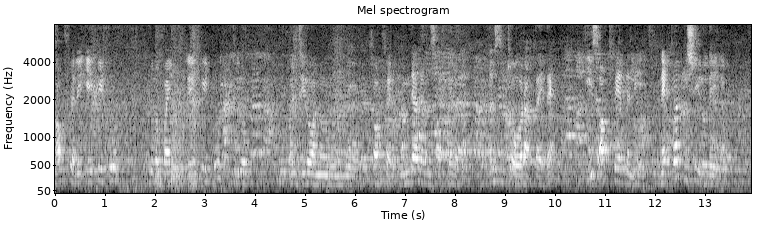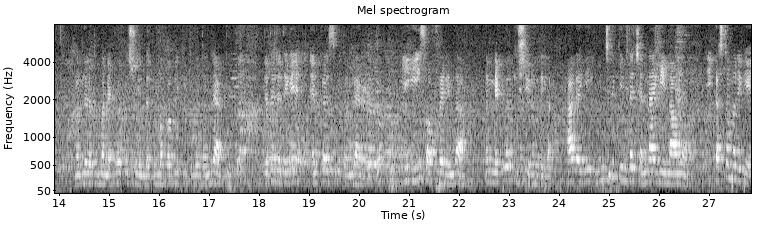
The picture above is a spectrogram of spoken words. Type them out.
software A P two zero point A P two zero two point zero ಅನ್ನೋದು ಒಂದು ಸಾಫ್ಟ್ವೇರ್ ನಮ್ಮದೇ ಆದ ಒಂದು ಸಾಫ್ಟ್ವೇರ್ ಅದು. ಅದು ಸ್ವಿಚ್ ಓವರ್ ಆಗ್ತಾ ಇದೆ. ಈ ಸಾಫ್ಟ್ವೇರ್ನಲ್ಲಿ ನೆಟ್ವರ್ಕ್ ಇಶ್ಯೂ ಇರೋದೇ ಇಲ್ಲ. ಮೊದಲೆಲ್ಲ ತುಂಬ ನೆಟ್ವರ್ಕ್ ಇಶ್ಯೂಯಿಂದ ತುಂಬ ಪಬ್ಲಿಕ್ಕಿಗೆ ತುಂಬ ತೊಂದರೆ ಆಗ್ತಿತ್ತು. ಜೊತೆ ಜೊತೆಗೆ ಎಂಪ್ಲಾಯೀಸ್ಗೂ ತೊಂದರೆ ಆಗ್ತಿತ್ತು. ಈಗ ಈ ಸಾಫ್ಟ್ವೇರಿಂದ ನಮ್ಗೆ ನೆಟ್ವರ್ಕ್ ಇಶ್ಯೂ ಇರುವುದಿಲ್ಲ. ಹಾಗಾಗಿ ಮುಂಚಿನಕ್ಕಿಂತ ಚೆನ್ನಾಗಿ ನಾವು ಈ ಕಸ್ಟಮರಿಗೆ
